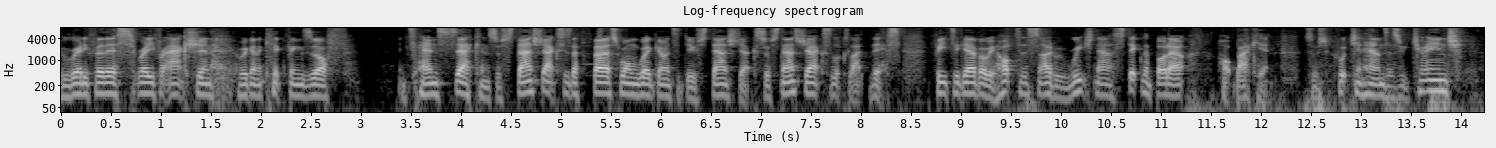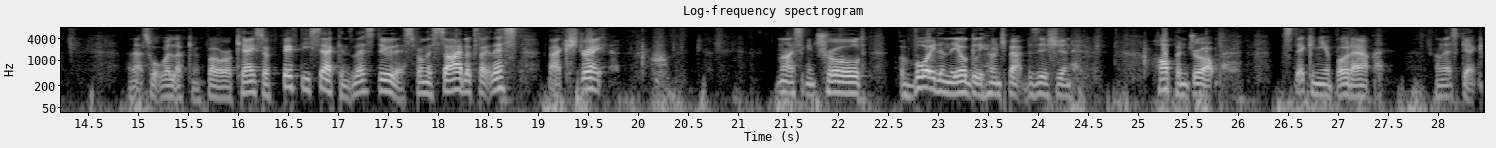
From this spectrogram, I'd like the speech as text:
You ready for this? Ready for action? We're going to kick things off in 10 seconds. So stance jacks is the first one we're going to do. Stance jacks. So stance jacks looks like this. Feet together, we hop to the side, we reach down, stick the butt out, hop back in. So switching hands as we change. And that's what we're looking for, okay? So 50 seconds. Let's do this. From the side, looks like this. Back straight nice and controlled, avoiding the ugly hunchback position, hop and drop, sticking your butt out, and let's get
